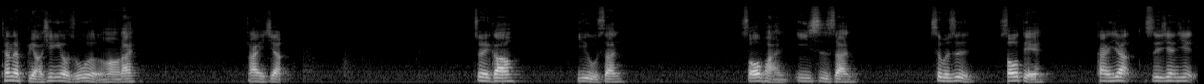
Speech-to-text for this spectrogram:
它的表现又如何哈？来。看一下，最高一五三，收盘一四三，是不是收跌？看一下世界先进，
